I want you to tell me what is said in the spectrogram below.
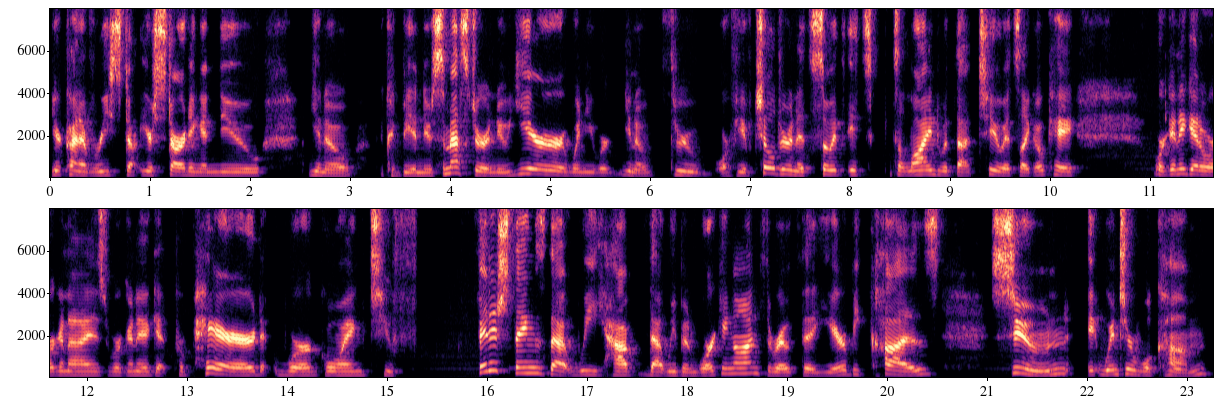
you're kind of restart you're starting a new you know it could be a new semester a new year when you were you know through or if you have children it's so it, it's it's aligned with that too it's like okay we're going to get organized we're going to get prepared we're going to finish things that we have that we've been working on throughout the year because soon it, winter will come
